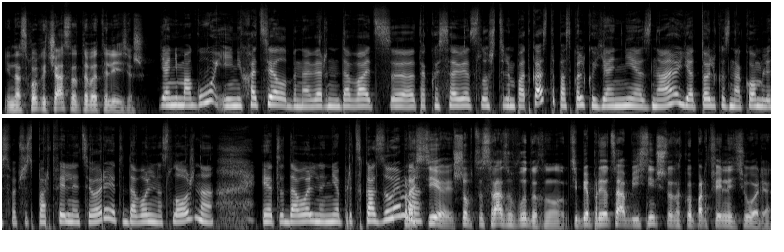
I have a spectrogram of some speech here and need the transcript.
И насколько часто ты в это лезешь? Я не могу и не хотела бы, наверное, давать э, такой совет слушателям подкаста, поскольку я не знаю, я только знакомлюсь вообще с портфельной теорией, это довольно сложно, и это довольно непредсказуемо. Прости, чтобы ты сразу выдохнул. Тебе придется объяснить, что такое портфельная теория.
